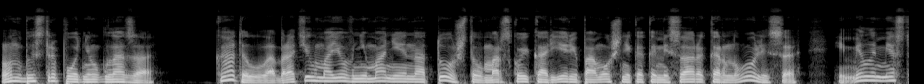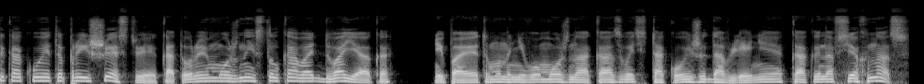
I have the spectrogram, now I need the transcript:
Он быстро поднял глаза. Кадл обратил мое внимание на то, что в морской карьере помощника комиссара Корнуоллиса имело место какое-то происшествие, которое можно истолковать двояко, и поэтому на него можно оказывать такое же давление, как и на всех нас.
